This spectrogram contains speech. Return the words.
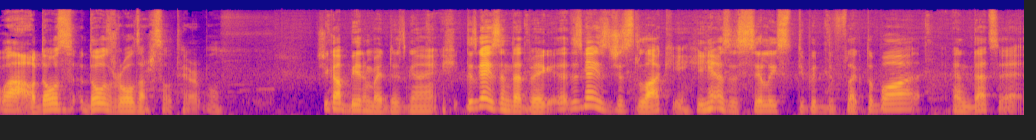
Wow, those those rolls are so terrible. She got beaten by this guy. He- this guy isn't that big. Uh, This guy is just lucky. He has a silly, stupid deflector bot, and that's it.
